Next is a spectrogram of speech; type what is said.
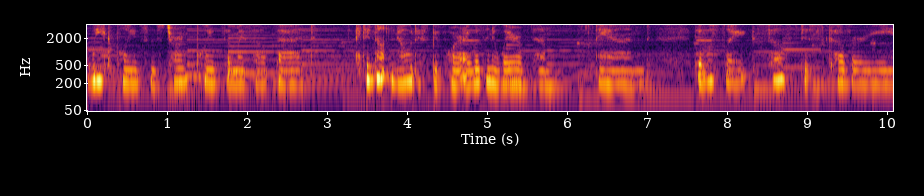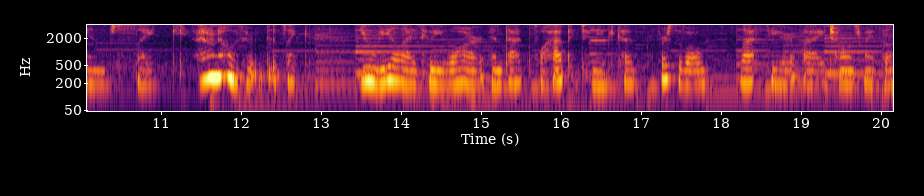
weak points and strong points of myself that I did not notice before. I wasn't aware of them. And it was like self discovery and just like, I don't know, it's, it's like you realize who you are. And that's what happened to me because, first of all, last year I challenged myself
